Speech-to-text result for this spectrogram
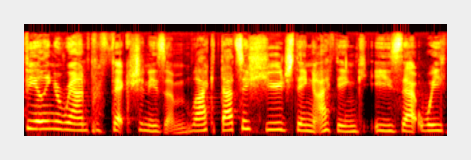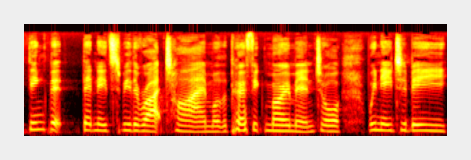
feeling around perfectionism. Like that's a huge thing, I think, is that we think that there needs to be the right time or the perfect moment or we need to be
